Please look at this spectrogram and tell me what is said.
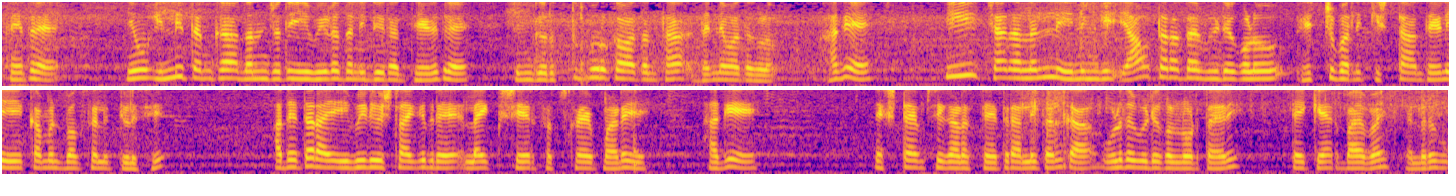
ಸ್ನೇಹಿತರೆ ನೀವು ಇಲ್ಲಿ ತನಕ ನನ್ನ ಜೊತೆ ಈ ವಿಡಿಯೋದಲ್ಲಿ ಇದ್ದೀರ ಅಂತ ಹೇಳಿದರೆ ನಿಮಗೆ ವೃತ್ತಿಪೂರ್ವಕವಾದಂತಹ ಧನ್ಯವಾದಗಳು. ಹಾಗೆ ಈ ಚಾನಲಲ್ಲಿ ನಿಮಗೆ ಯಾವ ಥರದ ವಿಡಿಯೋಗಳು ಹೆಚ್ಚು ಬರಲಿಕ್ಕೆ ಇಷ್ಟ ಅಂತ ಹೇಳಿ ಕಮೆಂಟ್ ಬಾಕ್ಸಲ್ಲಿ ತಿಳಿಸಿ. ಅದೇ ಥರ ಈ ವಿಡಿಯೋ ಇಷ್ಟ ಆಗಿದ್ದರೆ ಲೈಕ್ ಶೇರ್ ಸಬ್ಸ್ಕ್ರೈಬ್ ಮಾಡಿ. ಹಾಗೆ ನೆಕ್ಸ್ಟ್ ಟೈಮ್ ಸಿಗೋಣ ಸ್ನೇಹಿತರೆ ಅಲ್ಲಿ ತನಕ ಉಳಿದ ವೀಡಿಯೋಗಳು ನೋಡ್ತಾ ಇರಿ. ಟೇಕ್ ಕೇರ್ ಬಾಯ್ ಬಾಯ್ ಎಲ್ಲರಿಗೂ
